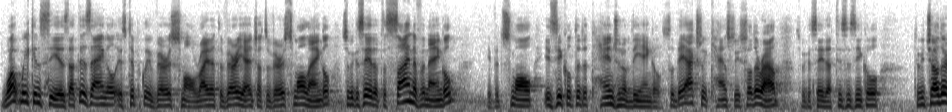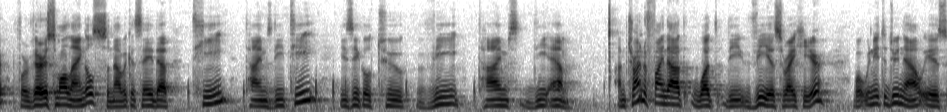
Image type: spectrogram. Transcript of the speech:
What we can see is that this angle is typically very small, right at the very edge, that's a very small angle. So we can say that the sine of an angle, if it's small, is equal to the tangent of the angle. So they actually cancel each other out. So we can say that this is equal to each other for very small angles. So now we can say that t times dt is equal to v times dm. I'm trying to find out what the v is right here. What we need to do now is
